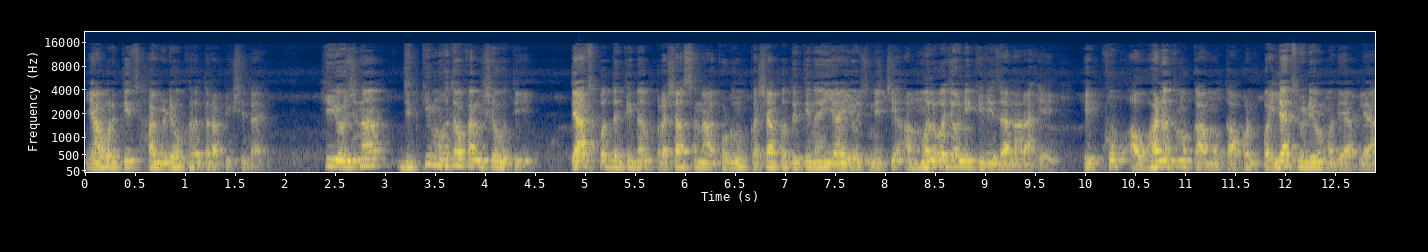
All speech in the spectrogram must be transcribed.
यावरतीच हा व्हिडिओ खरं तर अपेक्षित आहे. ही योजना जितकी महत्वाकांक्षी होती त्याच पद्धतीनं प्रशासनाकडून कशा पद्धतीनं या योजनेची अंमलबजावणी केली जाणार आहे हे खूप आव्हानात्मक काम होतं. आपण पहिल्याच व्हिडिओमध्ये आपल्या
